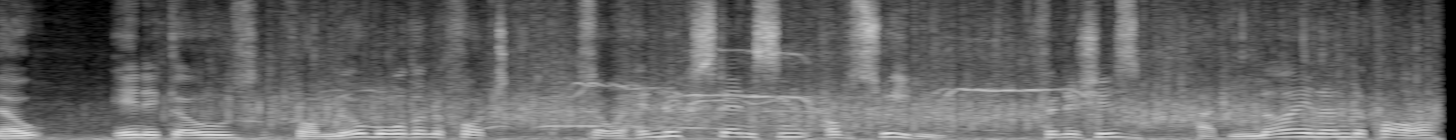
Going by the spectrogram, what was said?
No, in it goes from no more than a foot. So Henrik Stenson of Sweden finishes at nine under par.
